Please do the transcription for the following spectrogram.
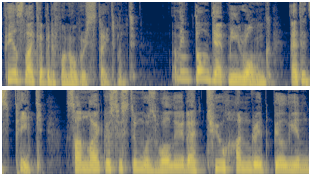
feels like a bit of an overstatement. I mean, don't get me wrong, at its peak, Sun Microsystem was valued at $200 billion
